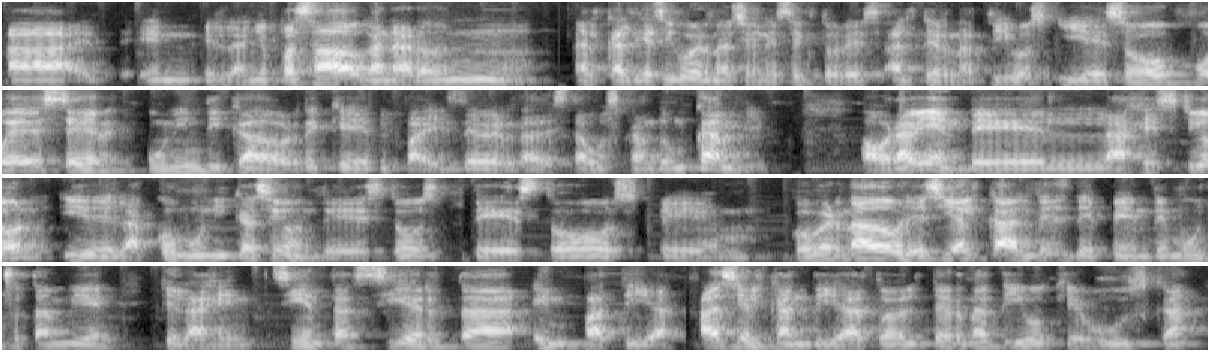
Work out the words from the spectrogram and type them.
Ah, en el año pasado ganaron alcaldías y gobernaciones sectores alternativos y eso puede ser un indicador de que el país de verdad está buscando un cambio. Ahora bien, de la gestión y de la comunicación de estos, de estos eh, gobernadores y alcaldes depende mucho también que la gente sienta cierta empatía hacia el candidato alternativo que busca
